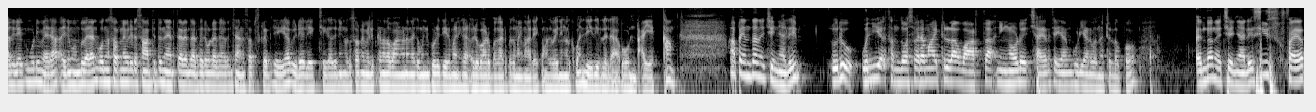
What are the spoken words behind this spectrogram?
അതിലേക്കും കൂടി വരാം. അതിന് മുമ്പ് വരാൻ പോകുന്ന സ്വർണവിലയുടെ സാധ്യത നേരത്തെ അറിയാൻ താല്പര്യമുള്ള എല്ലാവരും ചാനൽ സബ്സ്ക്രൈബ് ചെയ്യുക. വീഡിയോ ലൈക്ക് ചെയ്യുക. അത് നിങ്ങൾക്ക് സ്വർണം വിൽക്കണത് വാങ്ങണമെന്നൊക്കെ മുൻകൂടി തീരുമാനിക്കാൻ ഒരുപാട് ഉപകാരപ്രദമായി മാറിയേക്കാം. അതുവഴി നിങ്ങൾക്ക് വലിയ രീതിയിലുള്ള ലാഭം ഉണ്ടായേക്കാം. അപ്പോൾ എന്താണെന്ന് വെച്ച് കഴിഞ്ഞാൽ ഒരു വലിയ സന്തോഷപരമായിട്ടുള്ള വാർത്ത നിങ്ങളോട് ഷെയർ ചെയ്യാൻ കൂടിയാണ് വന്നിട്ടുള്ളത്. അപ്പോൾ എന്താണെന്ന് വെച്ച് കഴിഞ്ഞാൽ സീസ് ഫയർ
